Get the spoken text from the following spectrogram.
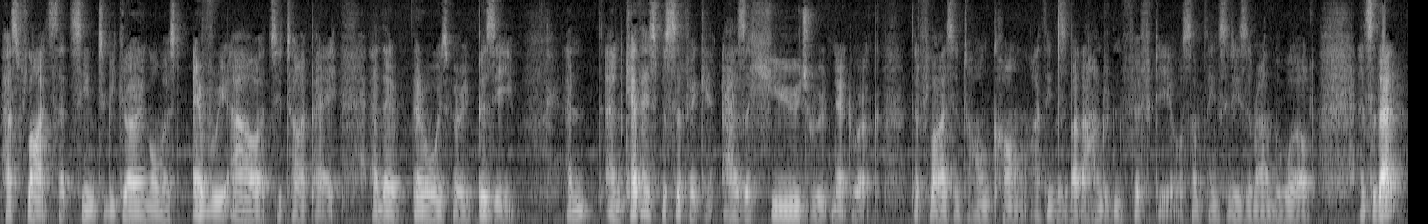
has flights that seem to be going almost every hour to Taipei, and they're, they're always very busy. And, and Cathay Pacific has a huge route network that flies into Hong Kong. I think there's about 150 or something cities around the world. And so that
